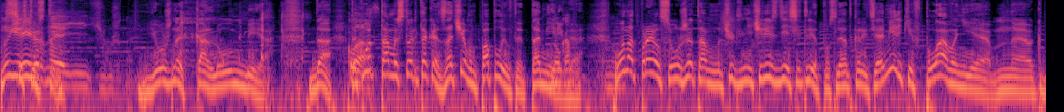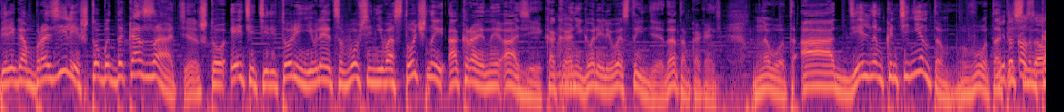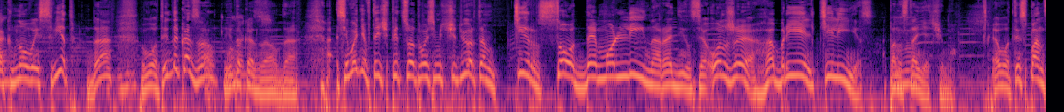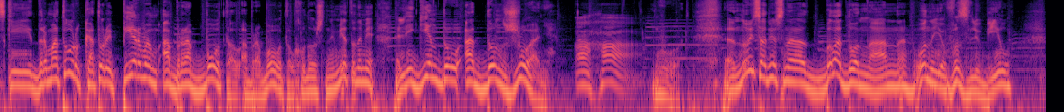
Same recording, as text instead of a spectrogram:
Ну. Северная и южная. Южная Колумбия. Да. Класс. Так вот, там история такая. Зачем он поплыл-то, этот Америка? Ну-ка. Он отправился уже там чуть ли не через 10 лет после открытия Америки в плавание э, к берегам Бразилии, чтобы доказать, что эти территории являются вовсе не восточной окраиной Азии, как они говорили, Вест-Индия, да, там какая-нибудь. Ну вот. А отдельным континентом, вот, И описанным доказал. как новый свет, да, вот, и доказал, и Молодец. доказал, да. Сегодня в 1584-м Тирсо де Молина родился, он же Габриэль Тильес по-настоящему. Вот, испанский драматург, который первым обработал, обработал художественными методами легенду о Дон Жуане. Ага. Вот. Ну и, соответственно, была Донна Анна, он ее возлюбил.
